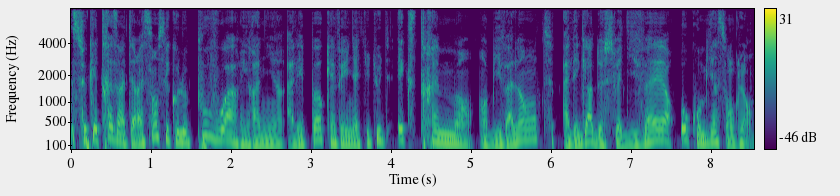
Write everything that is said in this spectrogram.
Ce qui est très intéressant, c'est que le pouvoir iranien à l'époque avait une attitude extrêmement ambivalente à l'égard de ce fait divers ô combien sanglant.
